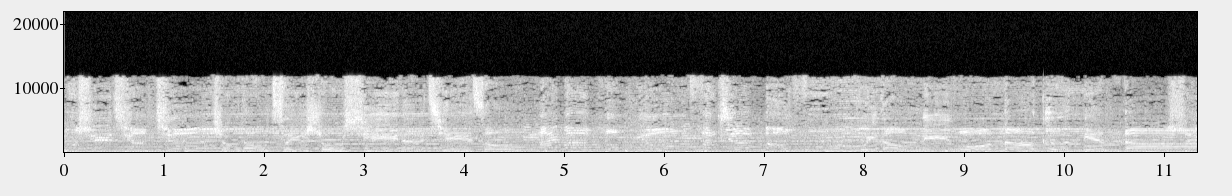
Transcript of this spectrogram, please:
不需强求。找到最熟悉的节奏。来吧朋友放下包袱回到你我那个年代。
